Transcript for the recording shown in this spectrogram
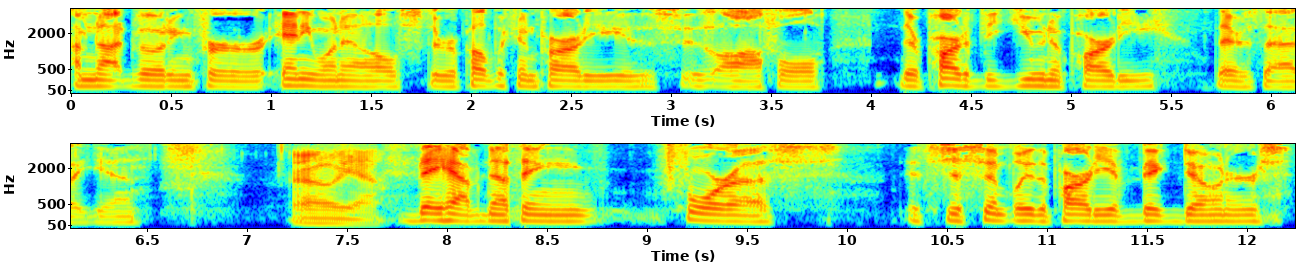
I'm not voting for anyone else. The Republican Party is is awful. They're part of the Uniparty. There's that again Oh, yeah. they have nothing for us. It's just simply the party of big donors.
